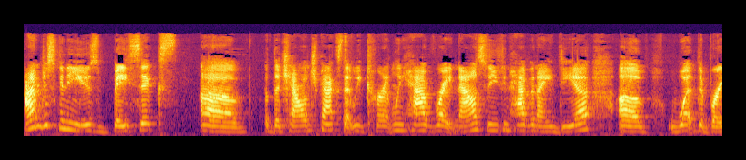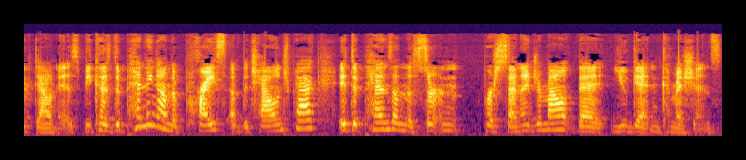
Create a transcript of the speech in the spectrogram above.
I'm just going to use basics of the challenge packs that we currently have right now so you can have an idea of what the breakdown is. Because depending on the price of the challenge pack it depends on the certain percentage amount that you get in commissions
